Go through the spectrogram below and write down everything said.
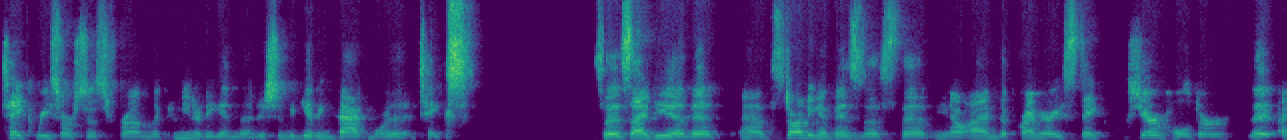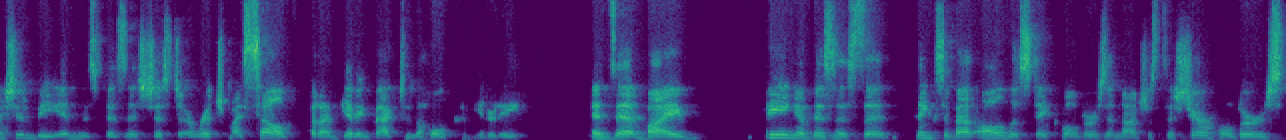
take resources from the community and that it should be giving back more than it takes. So this idea that uh, starting a business that you know I'm the primary stake shareholder, that I shouldn't be in this business just to enrich myself, but I'm giving back to the whole community and that by being a business that thinks about all the stakeholders and not just the shareholders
